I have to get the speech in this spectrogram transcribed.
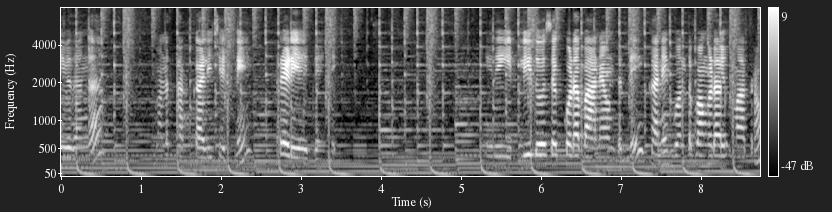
ఈ విధంగా మన తక్కాలి చట్నీ రెడీ అయిపోయింది. ఇది ఇడ్లీ దోశకు కూడా బాగానే ఉంటుంది కానీ గుంత పొంగడాలకు మాత్రం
